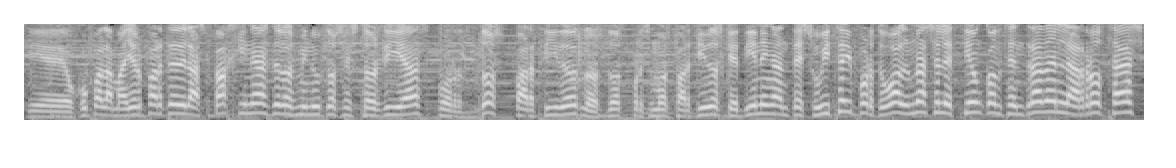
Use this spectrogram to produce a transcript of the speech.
que ocupa la mayor parte de las páginas de los minutos estos días por dos partidos, los dos próximos partidos que tienen ante Suiza y Portugal. Una selección concentrada en las rozas,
